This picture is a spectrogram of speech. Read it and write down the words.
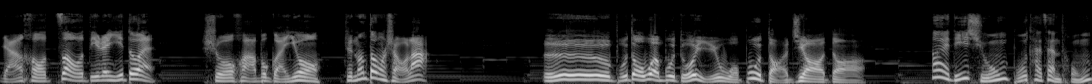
然后揍敌人一顿。说话不管用，只能动手啦。”呃，不到万不得已，我不打架的。艾迪熊不太赞同。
